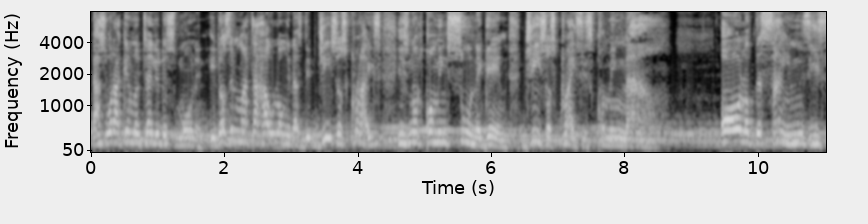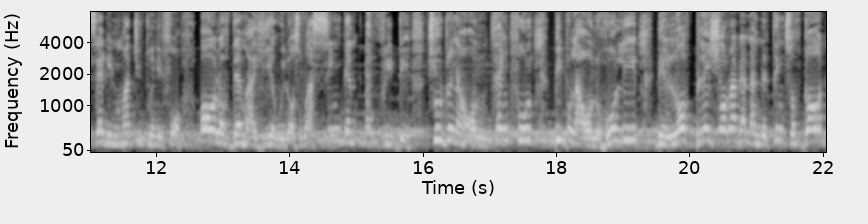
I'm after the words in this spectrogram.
That's what I came to tell you this morning. It doesn't matter how long it has been. Jesus Christ is not coming soon again. Jesus Christ is coming now. All of the signs he said in Matthew 24, all of them are here with us. We are seeing them every day. Children are unthankful, people are unholy, they love pleasure rather than the things of God.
